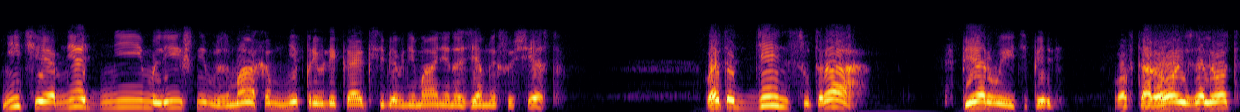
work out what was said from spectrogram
ничем, ни одним лишним взмахом не привлекая к себе внимания наземных существ. В этот день с утра, в первый и теперь во второй залет,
